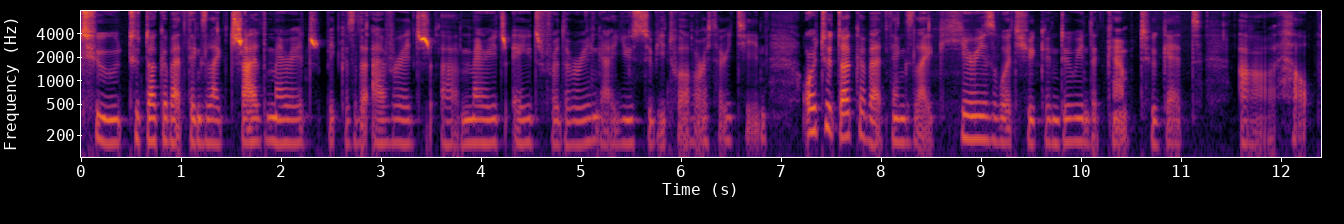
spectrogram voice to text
to to talk about things like child marriage because the average uh, marriage age for the Rohingya used to be 12 or 13, or to talk about things like here is what you can do in the camp to get uh, help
